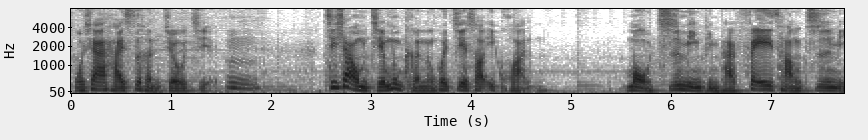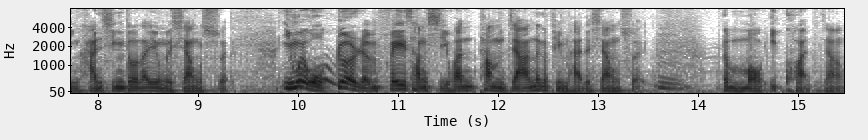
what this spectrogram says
我现在还是很纠结。嗯，接下来我们节目可能会介绍一款某知名品牌非常知名，韩星都在用的香水，因为我个人非常喜欢他们家那个品牌的香水，嗯，的某一款这样。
